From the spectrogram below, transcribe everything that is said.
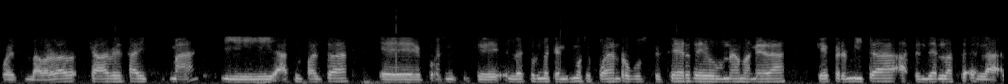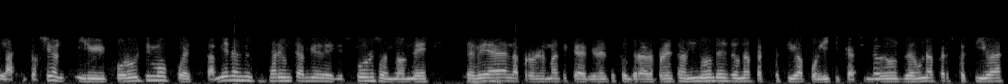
pues la verdad cada vez hay más y hace falta eh, pues que estos mecanismos se puedan robustecer de una manera que permita atender la, la, situación. Y por último, pues también es necesario un cambio de discurso en donde se vea la problemática de violencia contra la prensa no desde una perspectiva política, sino desde una perspectiva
